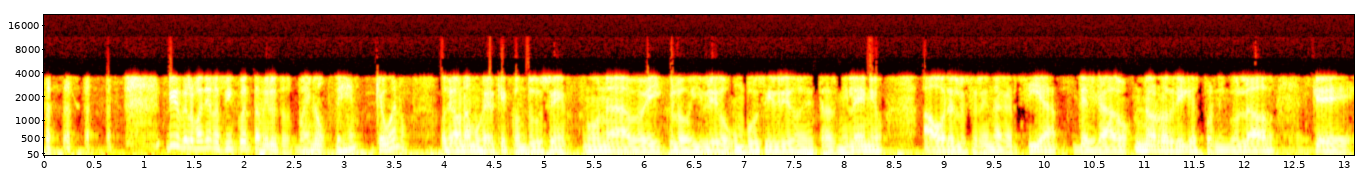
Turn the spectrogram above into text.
10 de la mañana, 50 minutos. Bueno, ven, qué bueno. O sea, una mujer que conduce un vehículo híbrido, un bus híbrido de Transmilenio. Ahora Luz Elena García Delgado, no Rodríguez por ningún lado, que,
